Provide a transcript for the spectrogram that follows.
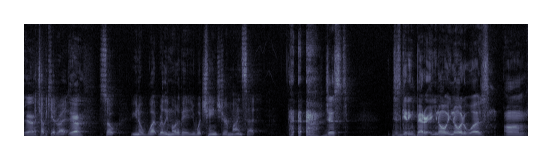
Yeah. a chubby kid, right? yeah. So you know what really motivated you? What changed your mindset? just just getting better. You know, you know what it was. Um,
